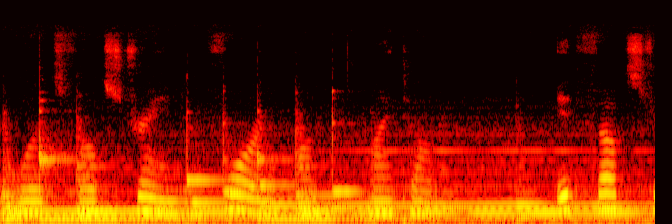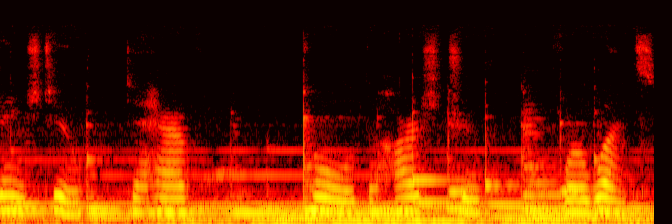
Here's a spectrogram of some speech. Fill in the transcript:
The words felt strange strange, too, to have told the harsh truth for once,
